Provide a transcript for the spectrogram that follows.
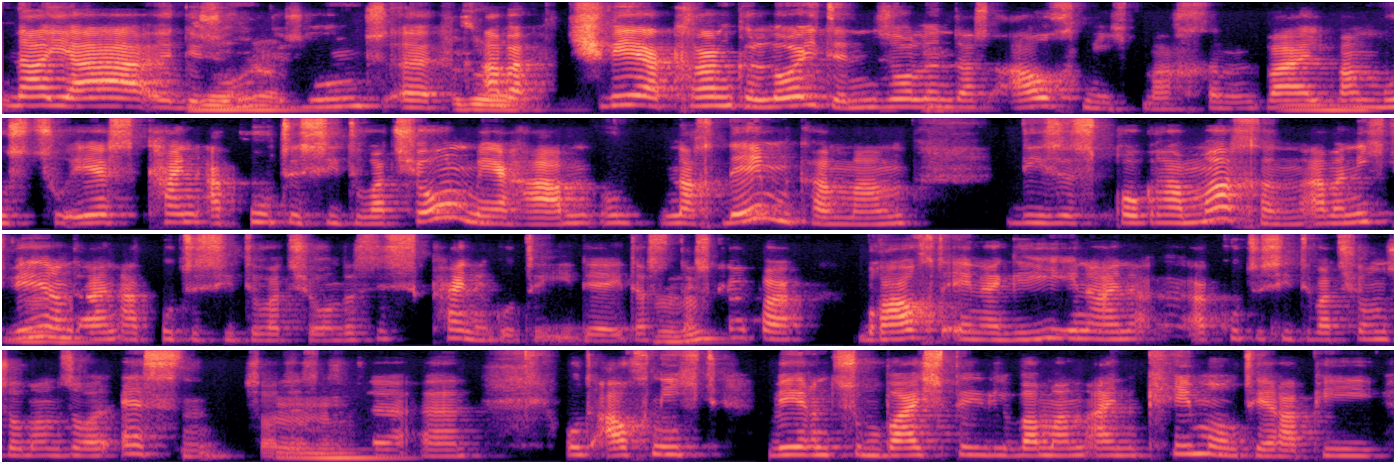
Naja, äh, So, gesund, gesund. Äh, Also- aber schwer kranke Leute sollen das auch nicht machen, weil Mhm. man muss zuerst keine akute Situation mehr haben und nachdem kann man dieses Programm machen, aber nicht während Mhm. einer akuten Situation. Das ist keine gute Idee. Das, Mhm. das Körper braucht Energie in einer akuten Situation, so man soll essen. So, das Mhm. ist, äh, äh, und auch nicht während zum Beispiel, wenn man eine Chemotherapie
